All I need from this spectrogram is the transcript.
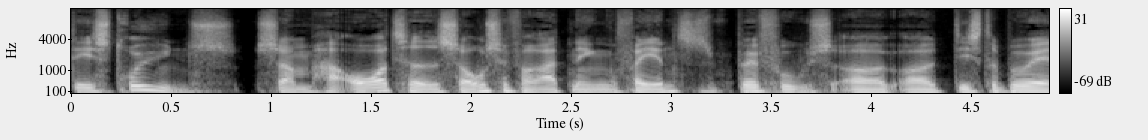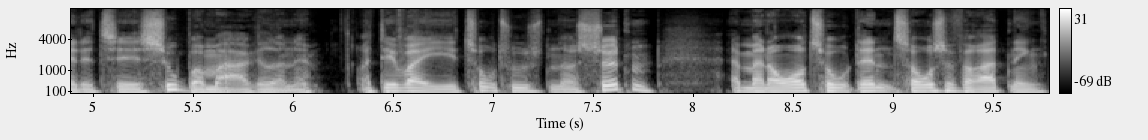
det er Stryens, som har overtaget sovseforretningen fra Jensens Bøfhus og, og distribuerer det til supermarkederne. Og det var i 2017, at man overtog den sovseforretning,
